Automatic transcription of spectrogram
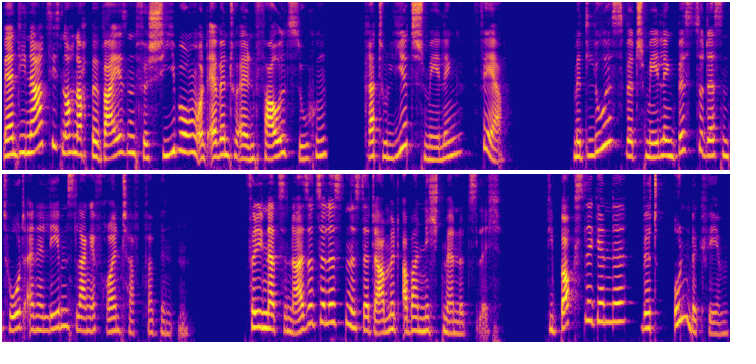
Während die Nazis noch nach Beweisen für Schiebung und eventuellen Fouls suchen, gratuliert Schmeling fair. Mit Louis wird Schmeling bis zu dessen Tod eine lebenslange Freundschaft verbinden. Für die Nationalsozialisten ist er damit aber nicht mehr nützlich. Die Boxlegende wird unbequem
